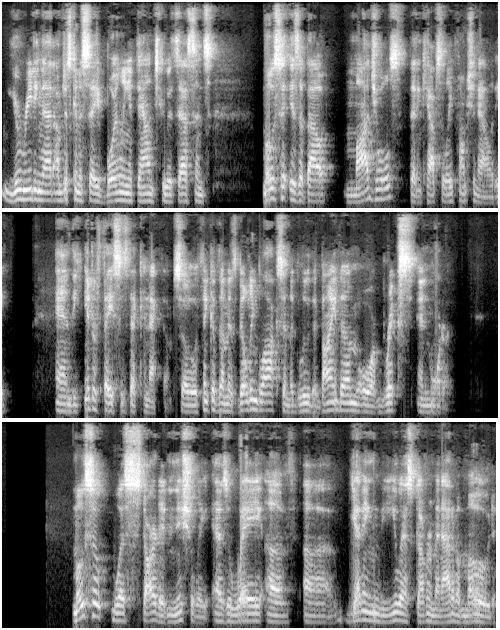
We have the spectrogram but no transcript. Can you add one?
you're reading that. I'm just going to say, boiling it down to its essence, MOSA is about modules that encapsulate functionality and the interfaces that connect them. So think of them as building blocks and the glue that bind them or bricks and mortar. MOSA was started initially as a way of uh, getting the US government out of a mode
